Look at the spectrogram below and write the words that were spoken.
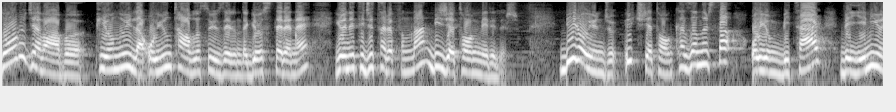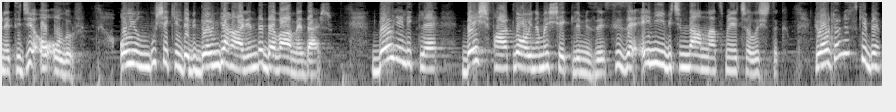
Doğru cevabı piyonuyla oyun tablosu üzerinde gösterene yönetici tarafından bir jeton verilir. Bir oyuncu 3 jeton kazanırsa oyun biter ve yeni yönetici o olur. Oyun bu şekilde bir döngü halinde devam eder. Böylelikle 5 farklı oynama şeklimizi size en iyi biçimde anlatmaya çalıştık. Gördüğünüz gibi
